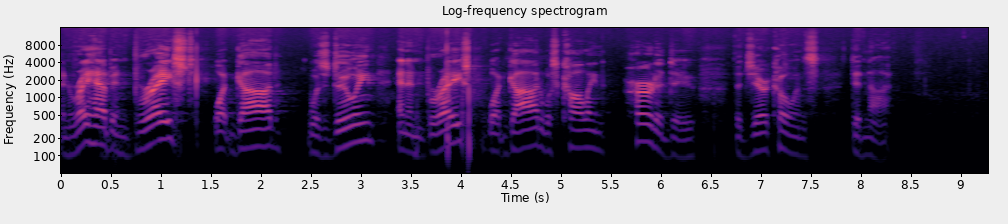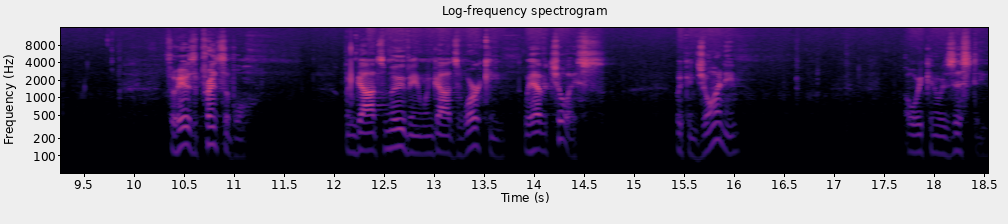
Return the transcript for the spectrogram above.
And Rahab embraced what God was doing and embraced what God was calling her to do. The Jerichoans did not. So here's the principle. When God's moving, when God's working, we have a choice. We can join him or we can resist him.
